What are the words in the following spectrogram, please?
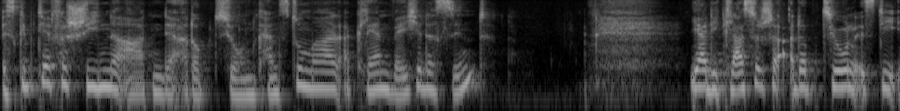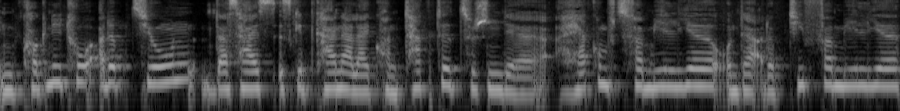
Es gibt ja verschiedene Arten der Adoption. Kannst du mal erklären, welche das sind? Ja, die klassische Adoption ist die Inkognito-Adoption. Das heißt, es gibt keinerlei Kontakte zwischen der Herkunftsfamilie und der Adoptivfamilie.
